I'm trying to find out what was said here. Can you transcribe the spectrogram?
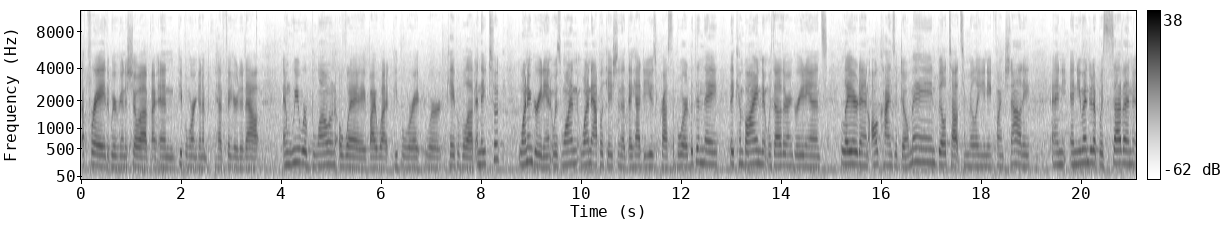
afraid that we were going to show up and people weren't going to have figured it out. And we were blown away by what people were, were capable of. And they took one ingredient, it was one, one application that they had to use across the board, but then they, they combined it with other ingredients, layered in all kinds of domain, built out some really unique functionality, and, and you ended up with seven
